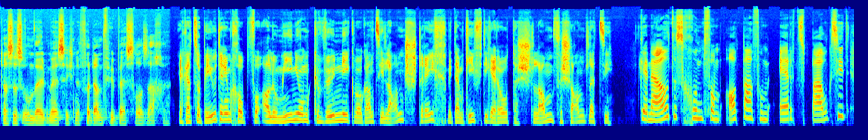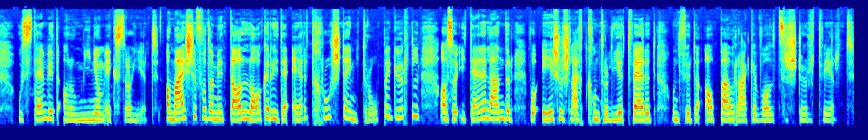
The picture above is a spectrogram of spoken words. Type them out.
das ist umweltmäßig eine verdammt viel bessere Sache. Ich habe so Bilder im Kopf von Aluminiumgewinnung, wo ganze Landstriche mit dem giftigen roten Schlamm verschandelt sind. Genau, das kommt vom Abbau vom Erzbauxit. Aus dem wird Aluminium extrahiert. Am meisten von den Metall lagern in der Erdkruste im Tropengürtel, also in den Ländern, wo eh schon schlecht kontrolliert werden und für den Abbau Regenwald zerstört wird.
